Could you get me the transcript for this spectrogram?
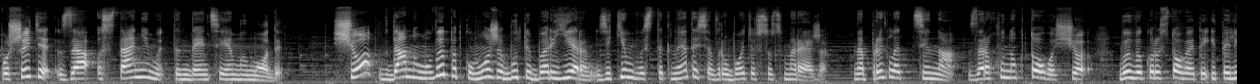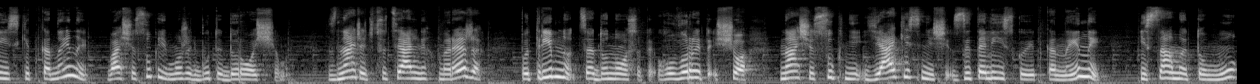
пошиті за останніми тенденціями моди. Що в даному випадку може бути бар'єром, з яким ви стикнетеся в роботі в соцмережах? Наприклад, ціна. За рахунок того, що ви використовуєте італійські тканини, ваші сукні можуть бути дорожчими. Значить, в соціальних мережах потрібно це доносити, говорити, що наші сукні якісніші з італійської тканини, і саме тому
